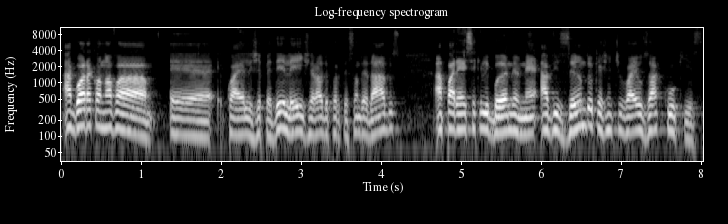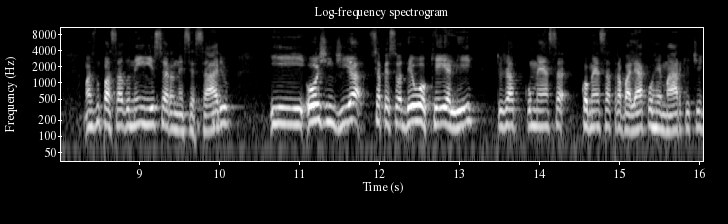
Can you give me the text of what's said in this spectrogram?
Agora com a nova, é, com a LGPD, Lei Geral de Proteção de Dados, aparece aquele banner, né, avisando que a gente vai usar cookies. Mas no passado nem isso era necessário e hoje em dia, se a pessoa deu ok ali, tu já começa, começa a trabalhar com remarketing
